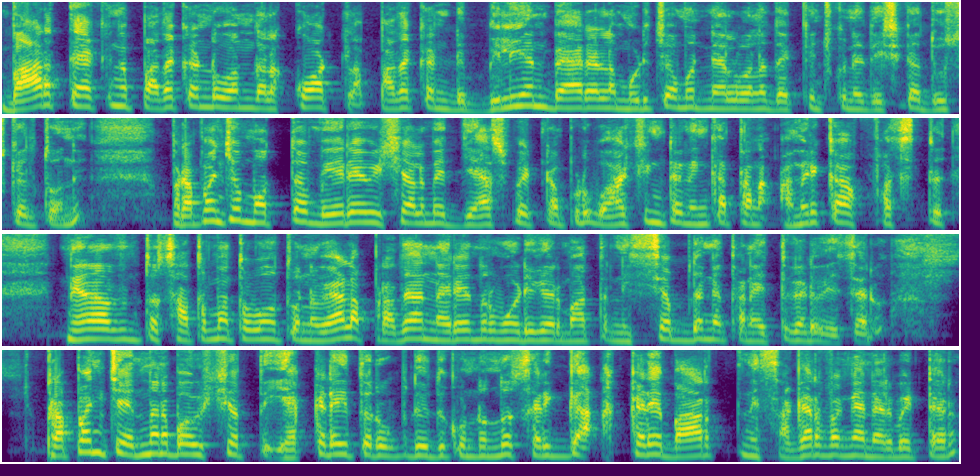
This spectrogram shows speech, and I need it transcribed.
భారత్ ఏకంగా పదకొండు వందల కోట్ల పదకొండు బిలియన్ బ్యారెల ముడిచమురు నిల్వలను దక్కించుకునే దిశగా దూసుకెళ్తోంది. ప్రపంచం మొత్తం వేరే విషయాల మీద ధ్యాస పెట్టినప్పుడు వాషింగ్టన్ ఇంకా తన అమెరికా ఫస్ట్ నినాదంతో సతమతమవుతున్న వేళ ప్రధాని నరేంద్ర మోడీ గారు మాత్రం నిశ్శబ్దంగా తన ఎత్తుగడ వేశారు. ప్రపంచ ఇంధన భవిష్యత్తు ఎక్కడైతే రూపుదిద్దుకుంటుందో సరిగ్గా అక్కడే భారత్ని సగర్వంగా నిలబెట్టారు.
